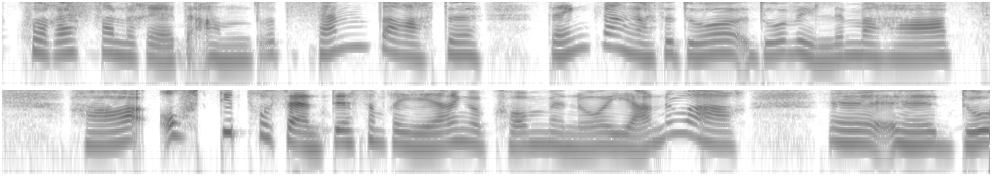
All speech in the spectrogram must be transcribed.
KrF allerede 2. desember at det, den gang at da, da ville vi ha, ha 80 det som regjeringa kom med nå i januar. Eh, eh, da,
